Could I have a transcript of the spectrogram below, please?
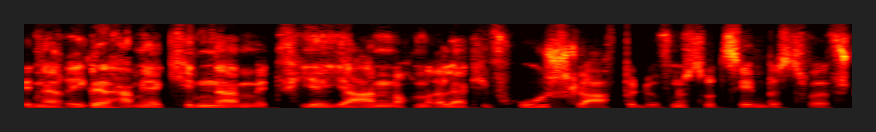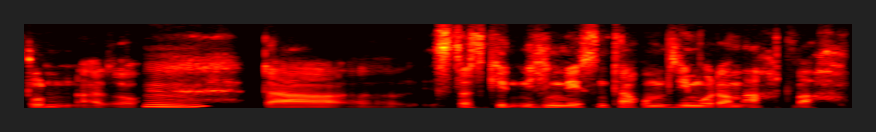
in der Regel haben ja Kinder mit vier Jahren noch ein relativ hohes Schlafbedürfnis, so zehn bis zwölf Stunden. Also mhm. da äh, ist das Kind nicht am nächsten Tag um sieben oder um acht wach.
